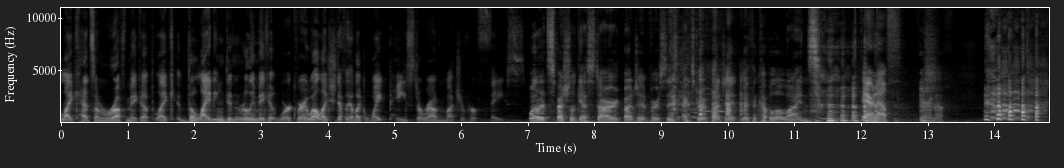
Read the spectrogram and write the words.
like had some rough makeup. Like the lighting didn't really make it work very well. Like she definitely had like white paste around much of her face. Well, it's special guest star budget versus extra budget with a couple of lines. Fair enough. Fair enough.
